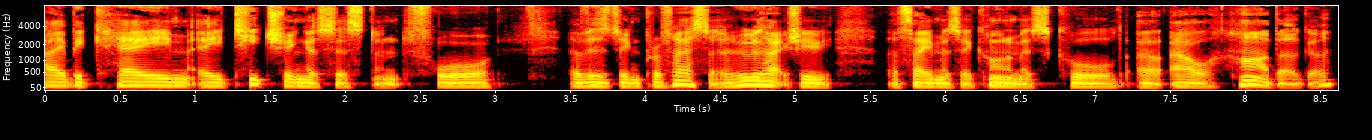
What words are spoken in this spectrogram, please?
I became a teaching assistant for a visiting professor who was actually a famous economist called uh, Al Harberger.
